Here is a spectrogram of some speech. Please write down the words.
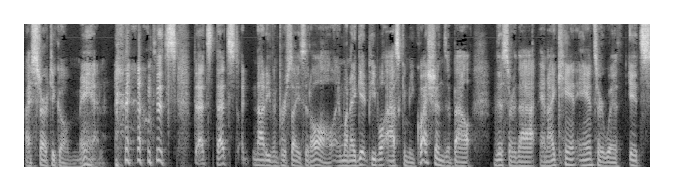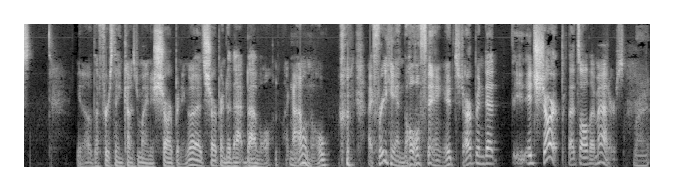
I start to go, man, that's that's that's not even precise at all. And when I get people asking me questions about this or that, and I can't answer with it's you know, the first thing that comes to mind is sharpening. Oh, it's sharpened to that bevel. I'm like, mm-hmm. I don't know. I freehand the whole thing. It's sharpened at it's sharp. That's all that matters. Right.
